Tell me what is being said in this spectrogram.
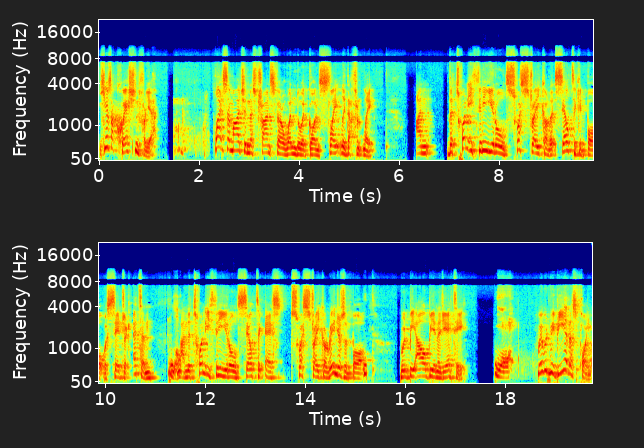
here's a question for you. Let's imagine this transfer window had gone slightly differently. And the 23 year old Swiss striker that Celtic had bought was Cedric Itten, yeah. and the 23 year old Celtic uh, Swiss striker Rangers had bought would be Albian Ajeti. Yeah. Where would we be at this point?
